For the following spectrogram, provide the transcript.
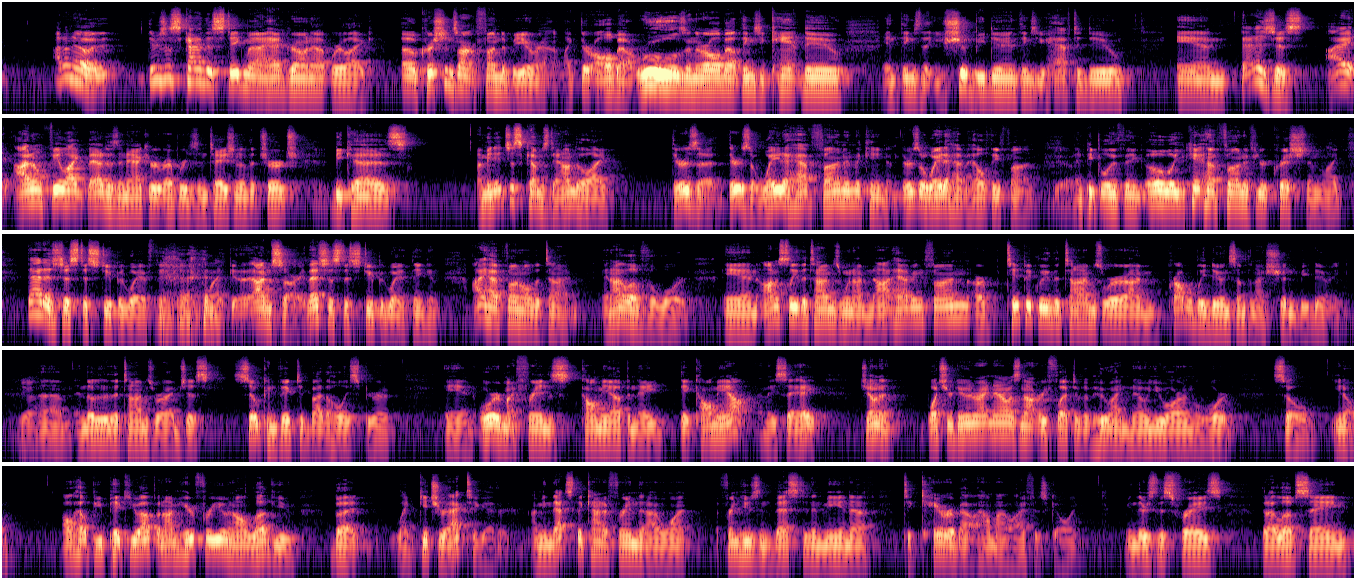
I don't know, there's just kind of this stigma I had growing up where like, oh, Christians aren't fun to be around. Like they're all about rules and they're all about things you can't do and things that you should be doing, things you have to do. And that is just I I don't feel like that is an accurate representation of the church because I mean it just comes down to like there's a there's a way to have fun in the kingdom. There's a way to have healthy fun. Yeah. And people who think, "Oh, well you can't have fun if you're Christian." Like that is just a stupid way of thinking. like, uh, I'm sorry, that's just a stupid way of thinking. I have fun all the time, and I love the Lord. And honestly, the times when I'm not having fun are typically the times where I'm probably doing something I shouldn't be doing. Yeah. Um, and those are the times where I'm just so convicted by the Holy Spirit. And or my friends call me up and they they call me out and they say, "Hey, Jonah, what you're doing right now is not reflective of who I know you are in the Lord. So you know, I'll help you pick you up, and I'm here for you, and I'll love you but like get your act together. I mean, that's the kind of friend that I want. A friend who's invested in me enough to care about how my life is going. I mean, there's this phrase that I love saying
